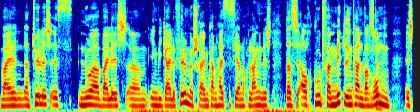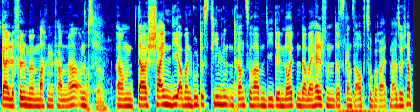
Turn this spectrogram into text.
Weil natürlich ist, nur weil ich ähm, irgendwie geile Filme schreiben kann, heißt es ja noch lange nicht, dass ich auch gut vermitteln kann, warum ich geile Filme machen kann. Ne? Und ähm, da scheinen die aber ein gutes Team hinten dran zu haben, die den Leuten dabei helfen, das Ganze aufzubereiten. Also ich habe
